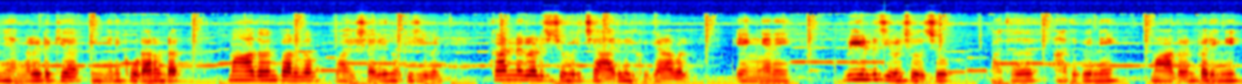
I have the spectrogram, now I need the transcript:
ഞങ്ങളിടയ്ക്ക് ഇങ്ങനെ കൂടാറുണ്ട്. മാധവൻ പറഞ്ഞതും വൈശാലിയെ നോക്കി ജീവൻ. കണ്ണുകളടിച്ച് ചുമരി ചാരി നിൽക്കുകയാണ് അവൾ. എങ്ങനെ? വീണ്ടും ജീവൻ ചോദിച്ചു. അത് അത് പിന്നെ മാധവൻ പരുങ്ങി.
